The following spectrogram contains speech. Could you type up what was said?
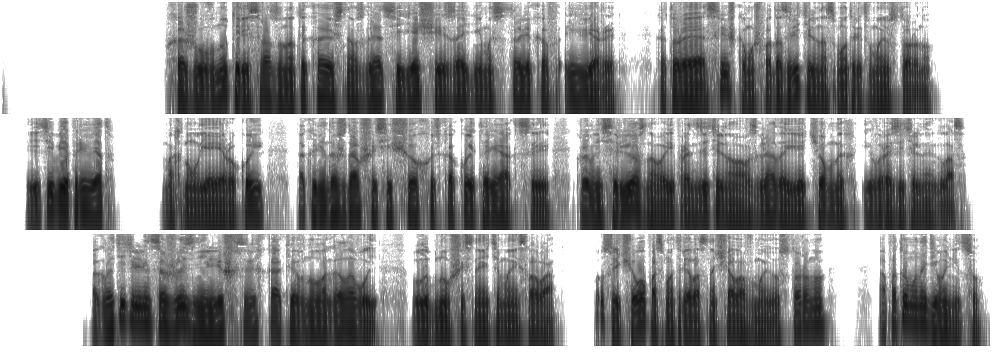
Вхожу внутрь и сразу натыкаюсь на взгляд сидящей за одним из столиков Риверы, которая слишком уж подозрительно смотрит в мою сторону. «И тебе привет», — махнул я ей рукой, так и не дождавшись еще хоть какой-то реакции, кроме серьезного и пронзительного взгляда ее темных и выразительных глаз. Поглотительница жизни лишь слегка кивнула головой, улыбнувшись на эти мои слова, после чего посмотрела сначала в мою сторону, а потом и на демоницу.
